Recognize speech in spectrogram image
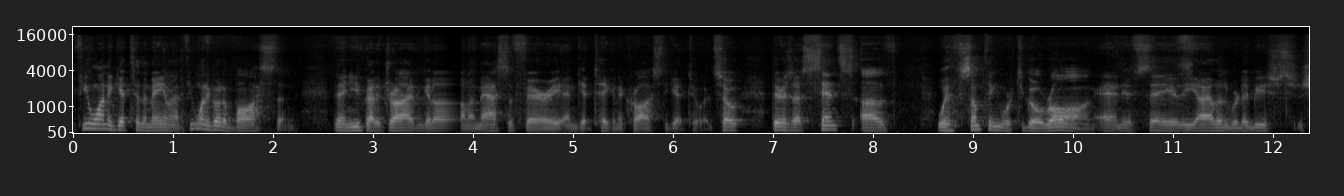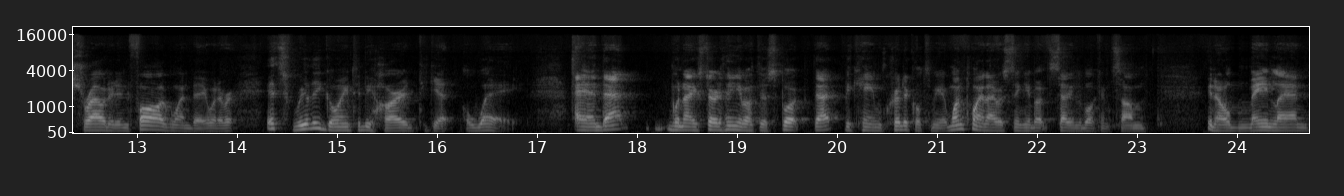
if you want to get to the mainland, if you want to go to Boston, then you've got to drive and get on a massive ferry and get taken across to get to it. So there's a sense of if something were to go wrong, and if say the island were to be sh- shrouded in fog one day, whatever, it's really going to be hard to get away. And that, when I started thinking about this book, that became critical to me. At one point, I was thinking about setting the book in some, you know, mainland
